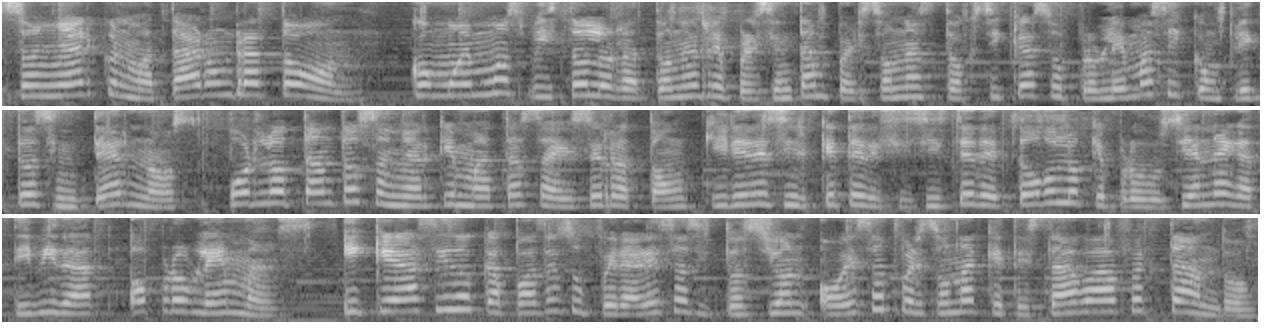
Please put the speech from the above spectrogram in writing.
Soñar con matar un ratón. Como hemos visto, los ratones representan personas tóxicas o problemas y conflictos internos. Por lo tanto, soñar que matas a ese ratón quiere decir que te deshiciste de todo lo que producía negatividad o problemas y que has sido capaz de superar esa situación o esa persona que te estaba afectando.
